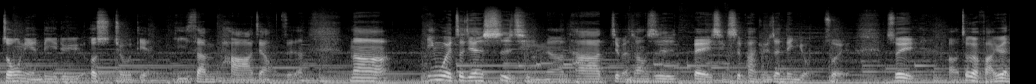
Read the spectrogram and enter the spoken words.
周年利率二十九点一三趴这样子。那因为这件事情呢，他基本上是被刑事判决认定有罪，所以啊、呃，这个法院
